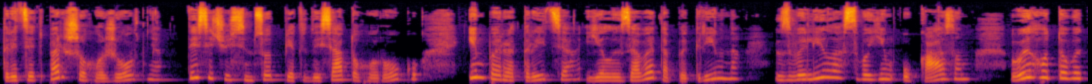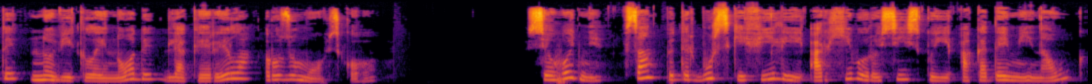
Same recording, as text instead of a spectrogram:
31 жовтня 1750 року імператриця Єлизавета Петрівна звеліла своїм указом виготовити нові клейноди для Кирила Розумовського. Сьогодні в Санкт-Петербурзькій філії архіву Російської академії наук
